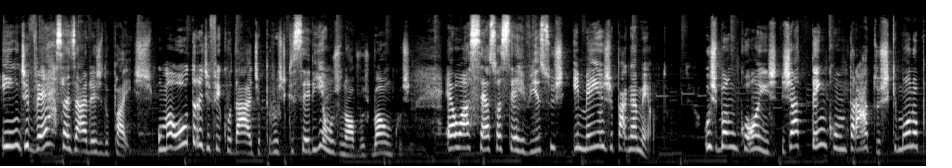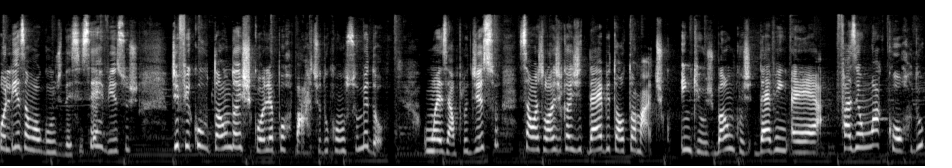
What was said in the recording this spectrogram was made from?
e em diversas áreas do país. Uma outra dificuldade para os que seriam os novos bancos é o acesso a serviços e meios de pagamento. Os bancões já têm contratos que monopolizam alguns desses serviços, dificultando a escolha por parte do consumidor. Um exemplo disso são as lógicas de débito automático, em que os bancos devem é, fazer um acordo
